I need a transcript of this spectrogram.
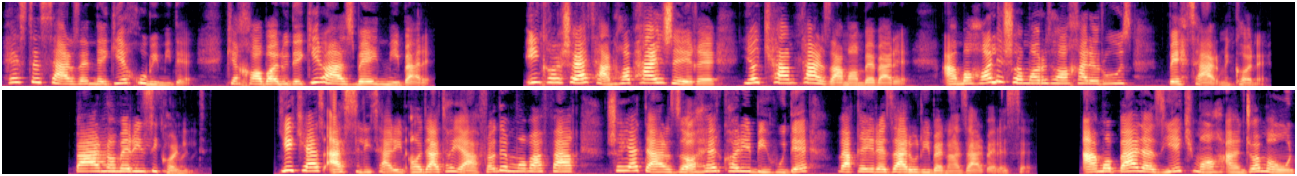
حس سرزندگی خوبی میده که خوابالودگی رو از بین می‌بره. این کار شاید تنها پنج دقیقه یا کمتر زمان ببره اما حال شما رو تا آخر روز بهتر می‌کنه. برنامه ریزی کنید. یکی از اصلی ترین عادت افراد موفق شاید در ظاهر کاری بیهوده و غیر ضروری به نظر برسه. اما بعد از یک ماه انجام اون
